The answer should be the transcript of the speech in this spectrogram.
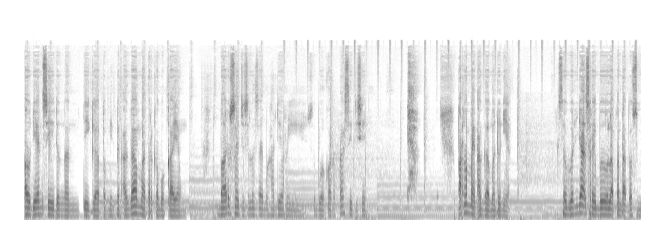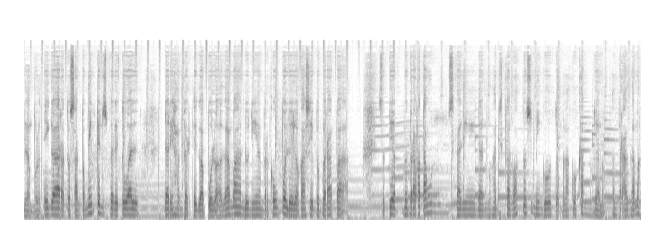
audiensi dengan tiga pemimpin agama terkemuka yang baru saja selesai menghadiri sebuah konferensi di sini. Parlemen Agama Dunia. Semenjak 1893, ratusan pemimpin spiritual dari hampir 30 agama dunia berkumpul di lokasi beberapa setiap beberapa tahun sekali dan menghabiskan waktu seminggu untuk melakukan dialog antar agama.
